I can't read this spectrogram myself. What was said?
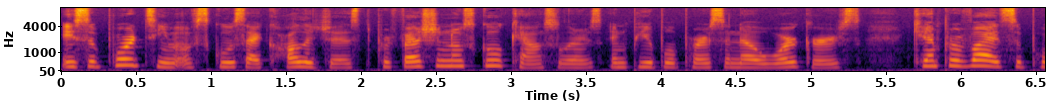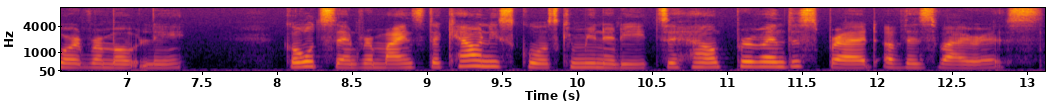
A support team of school psychologists, professional school counselors, and pupil personnel workers can provide support remotely. Goldson reminds the county schools community to help prevent the spread of this virus.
